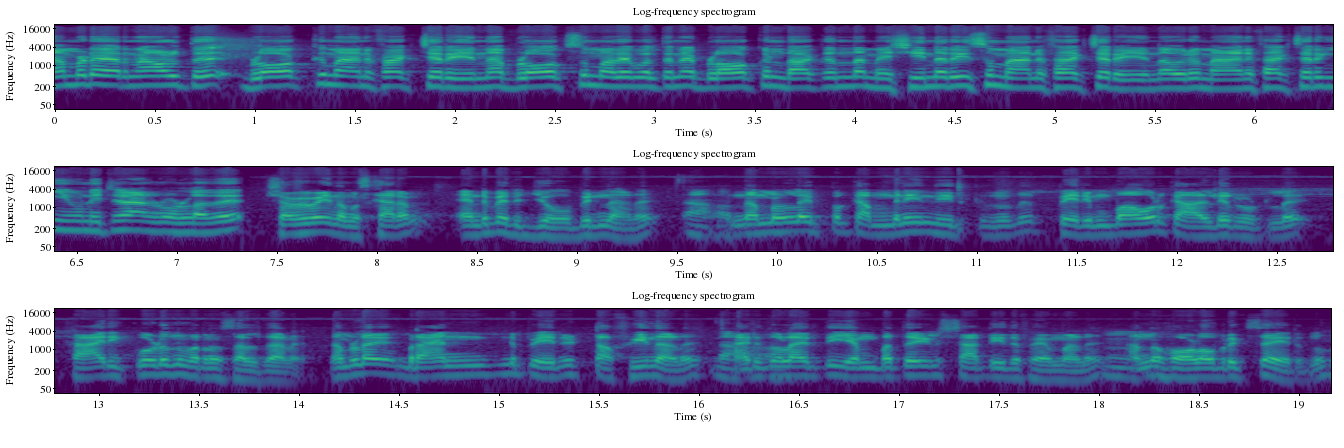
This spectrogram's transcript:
നമ്മുടെ എറണാകുളത്ത് ബ്ലോക്ക് മാനുഫാക്ചർ ചെയ്യുന്ന ബ്ലോക്സും അതേപോലെ തന്നെ ബ്ലോക്ക് ഉണ്ടാക്കുന്ന മെഷീനറീസും മാനുഫാക്ചർ ചെയ്യുന്ന ഒരു മാനുഫാക്ചറിങ് യൂണിറ്റിലാണ് ഉള്ളത്. ഷഫി ഭായി നമസ്കാരം. എന്റെ പേര് ജോബിൻ എന്നാണ്. നമ്മൾ ഇപ്പോൾ കമ്പനി നിൽക്കുന്നത് പെരുമ്പാവൂർ കാലടി റൂട്ടിൽ കാരിക്കോട് എന്ന് പറഞ്ഞ സ്ഥലത്താണ്. നമ്മുടെ ബ്രാൻഡിന്റെ പേര് ടഫി എന്നാണ്. ആയിരത്തി തൊള്ളായിരത്തി എൺപത്തി ഏഴിൽ സ്റ്റാർട്ട് ചെയ്ത ഫേമാണ് അന്ന് ഹോളോ ബ്രിക്സ് ആയിരുന്നു.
